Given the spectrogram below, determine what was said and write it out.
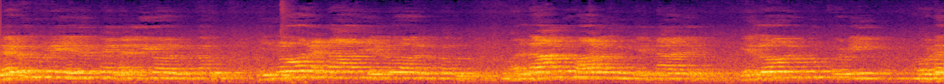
நெடுங்குறி எதிர்ப்பை நல்கியோருக்கும் இன்னோர் எண்ணாது எல்லோருக்கும் வல்லாது வாழ்வதும் எண்ணாது எல்லோருக்கும் கொடி கொடு.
